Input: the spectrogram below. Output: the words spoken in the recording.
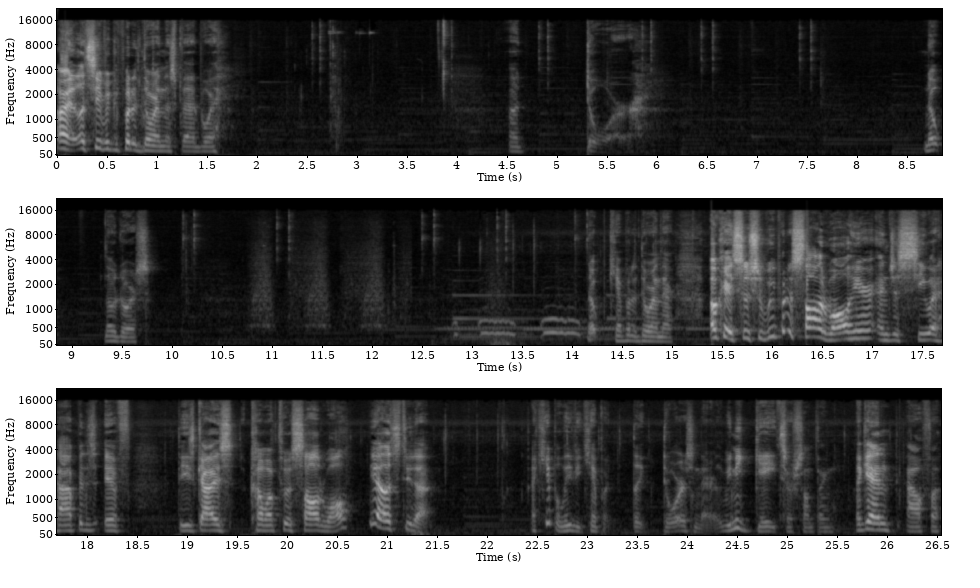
Alright, let's see if we can put a door in this bad boy. A door. Nope. No doors. Nope, can't put a door in there. Okay, so should we put a solid wall here and just see what happens if these guys come up to a solid wall? Yeah, let's do that. I can't believe you can't put, like, doors in there. We need gates or something. Again, alpha.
